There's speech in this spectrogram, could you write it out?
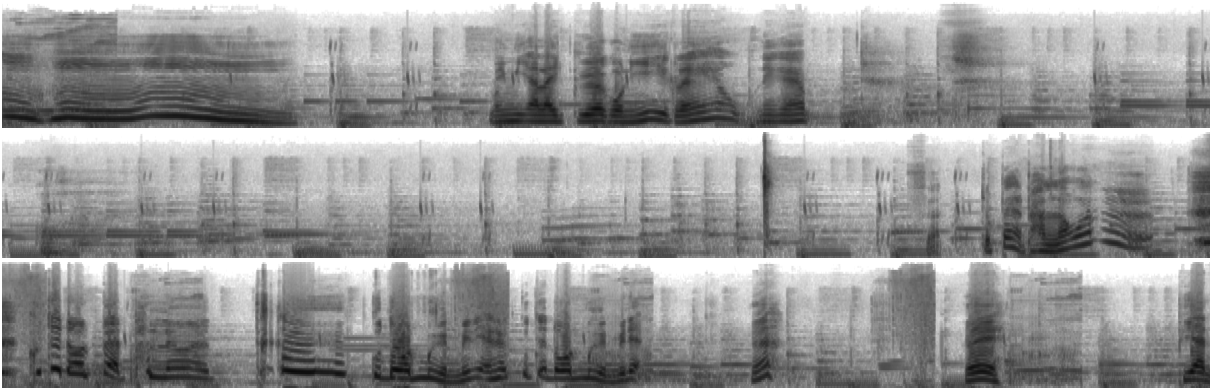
อือหือไม่มีอะไรเกลือกว่านี้อีกแล้วนะครับจะแปดพันแล้วอะ โดนแปดพันแล้วอะกูโดนหมื่นไหมเนี่ยฮ้ยกูจะโดนหมื่นไหมเนี่ยฮะเฮ้ยเพี้ยน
